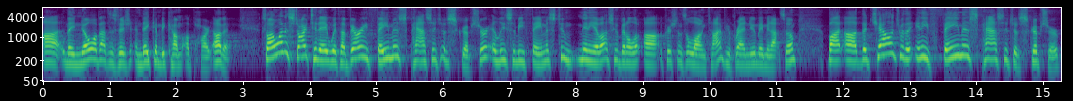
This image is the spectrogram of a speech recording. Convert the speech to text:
uh, they know about this vision and they can become a part of it. So I want to start today with a very famous passage of Scripture, at least to be famous to many of us who've been uh, Christians a long time. If you're brand new, maybe not so. But uh, the challenge with any famous passage of Scripture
